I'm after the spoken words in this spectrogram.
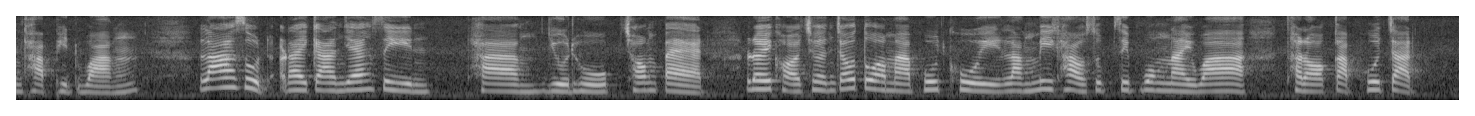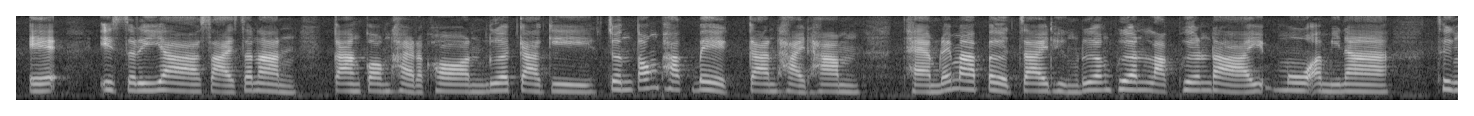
นคลับผิดหวัง ล่าสุดรายการแย่งซีน ทาง YouTube ช่อง 8 เลยขอเชิญเจ้าตัวมาพูดคุย หลังมีข่าวซุบซิบวงในว่า ทะเลาะกับผู้จัด เอ๊ะ อิสริยาสายสนันกลางกองถ่ายละครเลือดกากี จนต้องพักเบรกการถ่ายทำแถมได้มาเปิดใจถึงเรื่องเพื่อนรักเพื่อนร้าย โมอามินา ถึง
